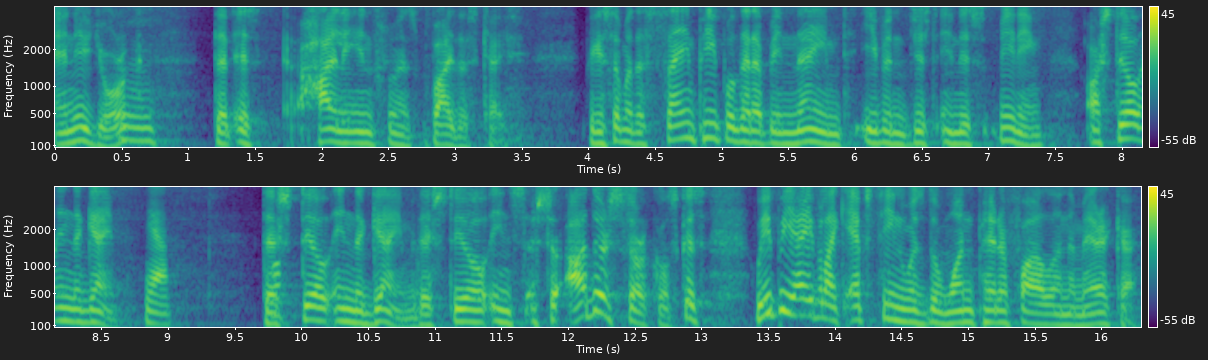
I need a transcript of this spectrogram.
and New York mm. that is highly influenced by this case, because some of the same people that have been named, even just in this meeting, are still in the game. Yeah. They're still in the game. They're still in so other circles because we behave like Epstein was the one pedophile in America.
